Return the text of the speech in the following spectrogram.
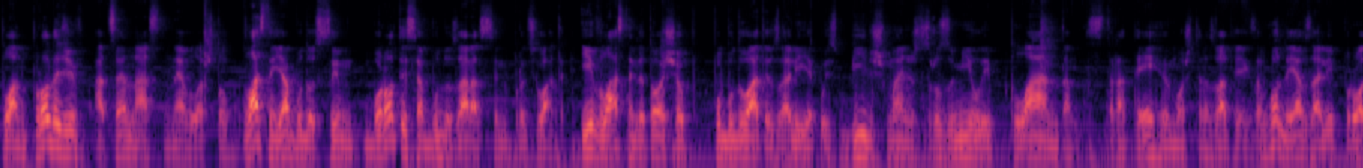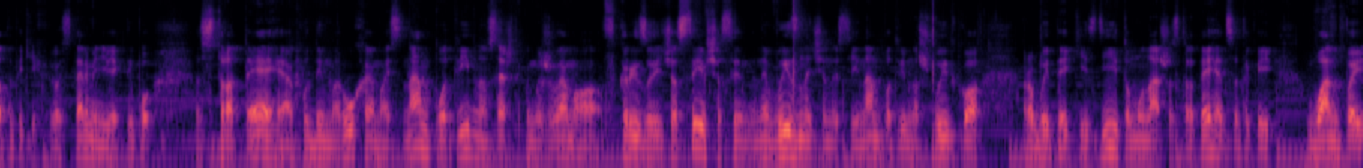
план продажів, а це нас не влаштовує. Власне, я буду з цим боротися, буду зараз з цим працювати. І власне для того, щоб побудувати взагалі якусь більш-менш зрозумілий план, там стратегію, можете назвати як завгодно. Я взагалі проти таких якось термінів, як типу стратегія, куди ми рухаємось. Нам потрібно все ж таки, ми живемо в кризові часи, в часи невизначеності, і нам потрібно швидко робити якісь дії. Тому наша стратегія це такий one-page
